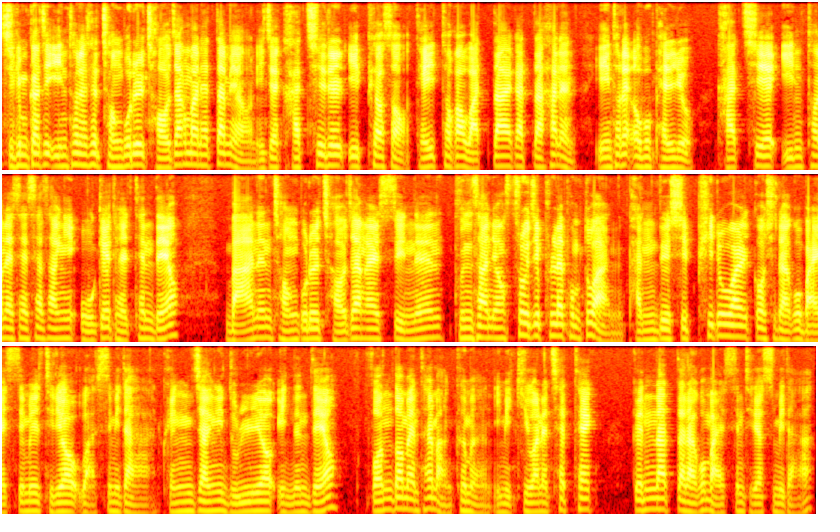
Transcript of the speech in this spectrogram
지금까지 인터넷에 정보를 저장만 했다면 이제 가치를 입혀서 데이터가 왔다 갔다 하는 인터넷 오브 밸류, 가치의 인터넷의 세상이 오게 될 텐데요. 많은 정보를 저장할 수 있는 분산형 스토리지 플랫폼 또한 반드시 필요할 것이라고 말씀을 드려왔습니다. 굉장히 눌려 있는데요. 펀더멘탈만큼은 이미 기관의 채택 끝났다라고 말씀드렸습니다.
